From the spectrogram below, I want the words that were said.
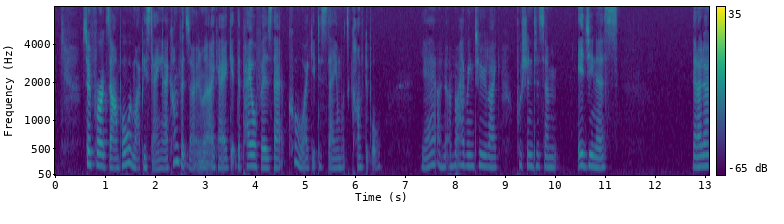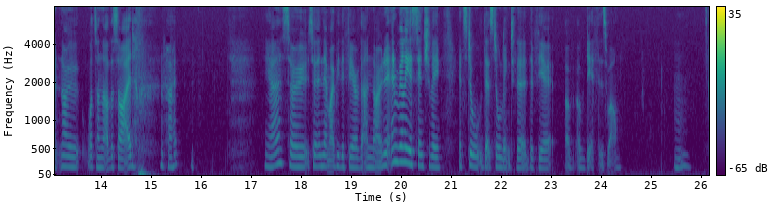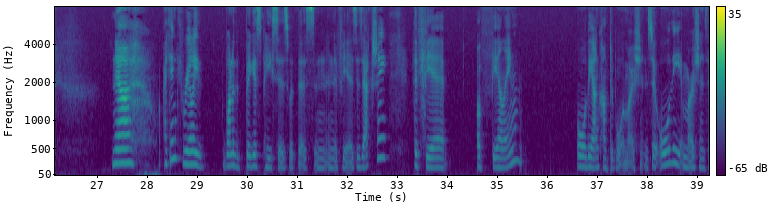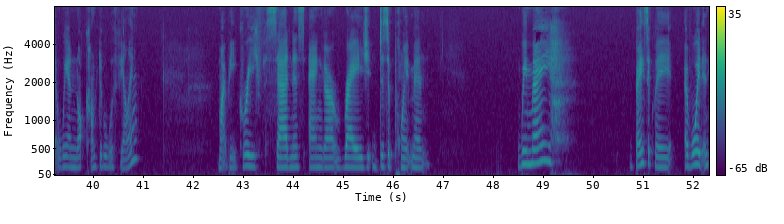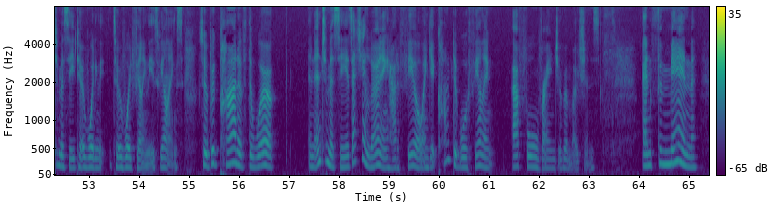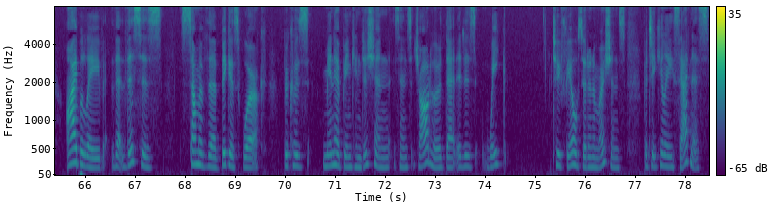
So, for example, we might be staying in our comfort zone. Okay, I get the payoff is that cool. I get to stay in what's comfortable. Yeah, I'm not having to like push into some edginess that I don't know what's on the other side, right? Yeah, so so and that might be the fear of the unknown, and really essentially, it's still that's still linked to the the fear of of death as well. Mm. Now, I think really one of the biggest pieces with this and, and the fears is actually the fear of feeling all the uncomfortable emotions. So, all the emotions that we are not comfortable with feeling might be grief, sadness, anger, rage, disappointment. We may basically avoid intimacy to avoiding to avoid feeling these feelings. So a big part of the work in intimacy is actually learning how to feel and get comfortable feeling our full range of emotions. And for men, I believe that this is some of the biggest work because men have been conditioned since childhood that it is weak to feel certain emotions, particularly sadness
